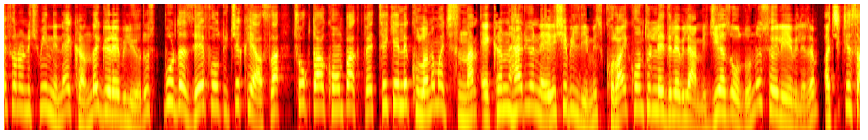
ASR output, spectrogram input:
iPhone 13 mini'nin ekranında görebiliyoruz. Burada Z Fold 3'e kıyasla çok daha kompakt ve tek elle kullanım açısından ekranın her yönüne erişebildiğimiz kolay kontrol edilebilen bir cihaz olduğunu söyleyebilirim. Açıkçası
